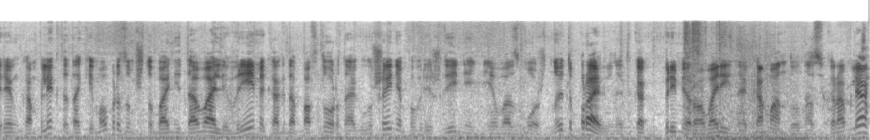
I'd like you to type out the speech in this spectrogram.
ремкомплекта таким образом, чтобы они давали время, когда повторное оглушение повреждения невозможно. Но это правильно. Это как, к примеру, аварийная команда у нас в кораблях.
